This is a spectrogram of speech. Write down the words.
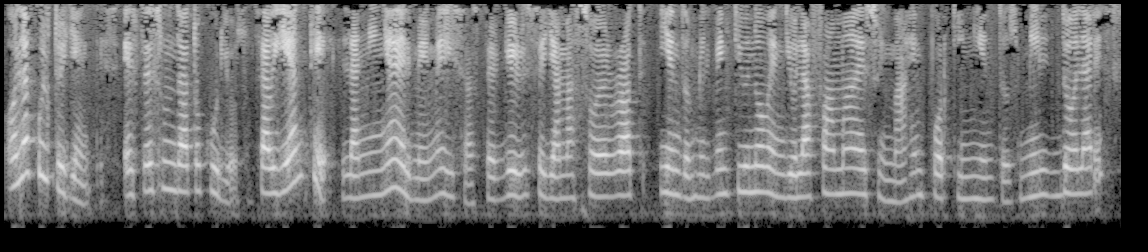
Hola cultoyentes, este es un dato curioso. ¿Sabían que la niña del meme Disaster Girl se llama Zoe Rat y en 2021 vendió la fama de su imagen por 500 mil dólares?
